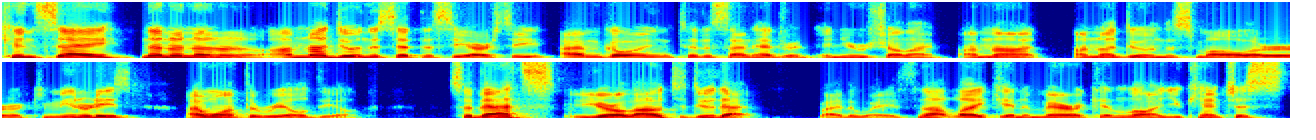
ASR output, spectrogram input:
can say, no, no, no, no, no, I'm not doing this at the CRC. I'm going to the Sanhedrin in Yerushalayim. I'm not, I'm not doing the smaller communities. I want the real deal. So that's you're allowed to do that, by the way. It's not like in American law. You can't just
